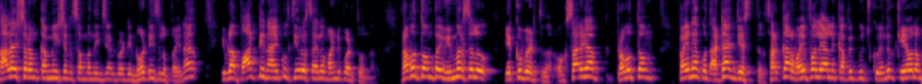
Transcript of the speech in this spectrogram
కాళేశ్వరం కమిషన్కి సంబంధించినటువంటి నోటీసుల పైన ఇప్పుడు ఆ పార్టీ నాయకులు తీవ్ర స్థాయిలో మండిపడుతున్నారు. ప్రభుత్వంపై విమర్శలు ఎక్కువ పెడుతున్నారు. ఒకసారిగా ప్రభుత్వం పైన కొంత అటాక్ చేస్తారు సర్కార్ వైఫల్యాలను కప్పిపుచ్చుకునేందుకు కేవలం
